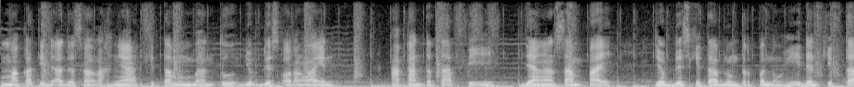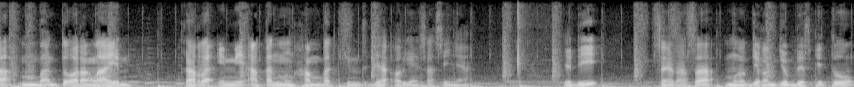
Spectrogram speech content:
maka tidak ada salahnya kita membantu job desk orang lain. Akan tetapi, jangan sampai job desk kita belum terpenuhi dan kita membantu orang lain karena ini akan menghambat kinerja organisasinya. Jadi, saya rasa mengerjakan job desk itu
